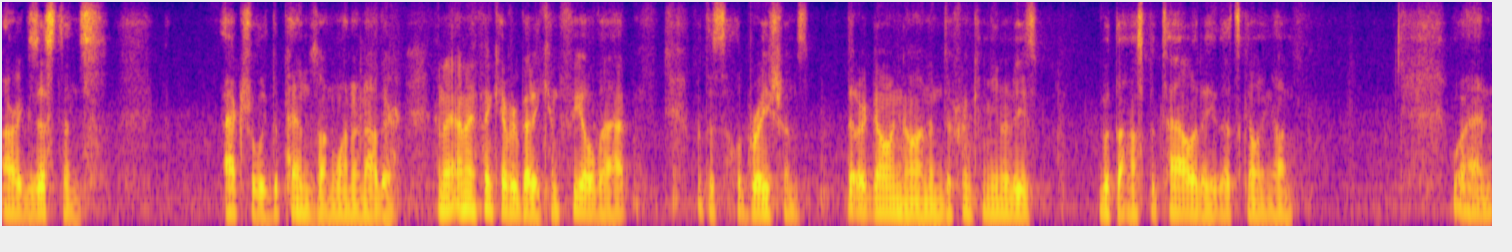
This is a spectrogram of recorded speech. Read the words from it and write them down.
our existence actually depends on one another. And I, and I think everybody can feel that with the celebrations that are going on in different communities, with the hospitality that's going on. When,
